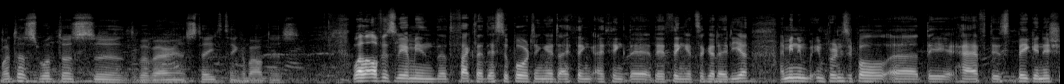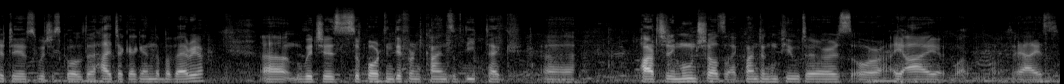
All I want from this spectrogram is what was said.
what does what does uh, the Bavarian state think about this? Well, obviously, I mean the fact that they're supporting it, I think I think they, they think it's a good idea. I mean, in, in principle, uh, they have this big initiatives which is called the High Tech Agenda Bavaria, um, which is supporting different kinds of deep tech. Uh, partially moonshots like quantum computers or AI. Well, AI is,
